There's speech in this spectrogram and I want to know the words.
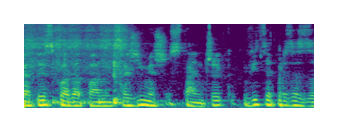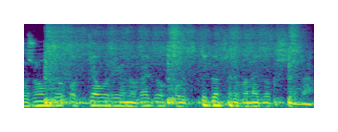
Kwiaty składa pan Kazimierz Stańczyk, wiceprezes zarządu oddziału rejonowego Polskiego Czerwonego Krzyża.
